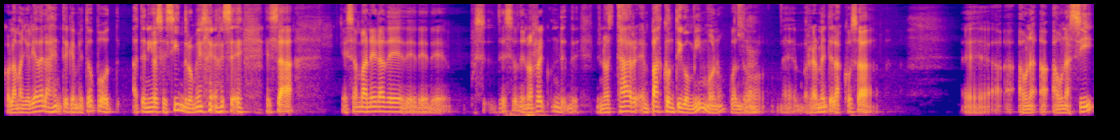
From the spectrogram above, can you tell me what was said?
con la mayoría de la gente que me topo ha tenido ese síndrome, esa, esa manera de pues de eso, de no, de, no estar en paz contigo mismo, ¿no? Cuando eh, realmente las cosas, eh, aún, así,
